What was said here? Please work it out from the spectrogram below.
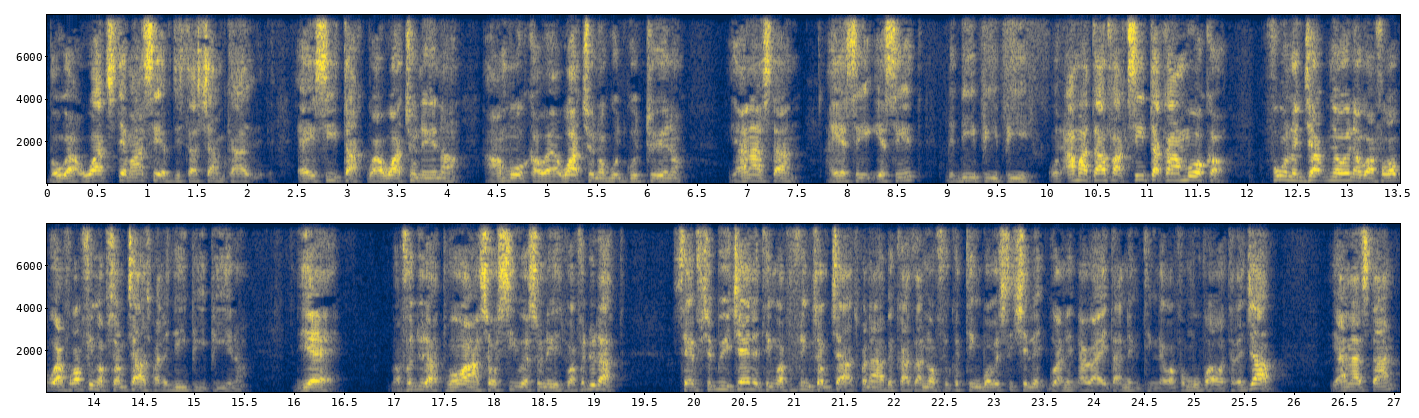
But we are watch them and if this a sham, cause hey, CTOC, we watch you, you know, and MOCA, we watch you know, good, good too, you know. You understand? And you see, you see it? The DPP. A matter of fact, CTOC and MOCA phone a job now, you know, we to, we have to finger up some charge for the DPP, you know. Yeah. We have to do that. We want so serious on it. We have to do that. Say if she breach anything, we have to fling some charge for now because enough we could think about see she let go and it right and them thing we have to move out to the job. You understand?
